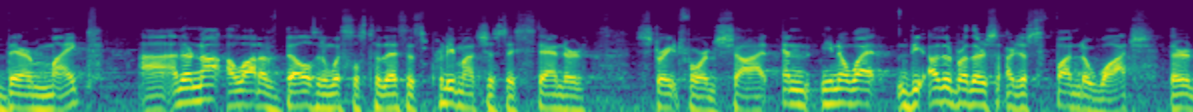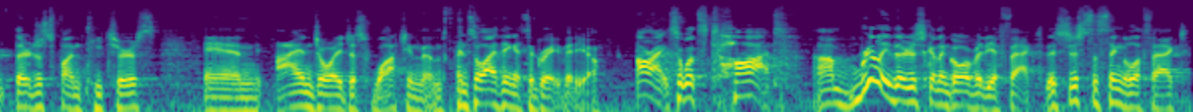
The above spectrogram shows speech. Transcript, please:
they're mic'd. Uh, and there are not a lot of bells and whistles to this. It's pretty much just a standard, straightforward shot. And you know what? The other brothers are just fun to watch. They're they're just fun teachers, and I enjoy just watching them. And so I think it's a great video. All right, so what's taught? Um, really, they're just going to go over the effect. It's just a single effect,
